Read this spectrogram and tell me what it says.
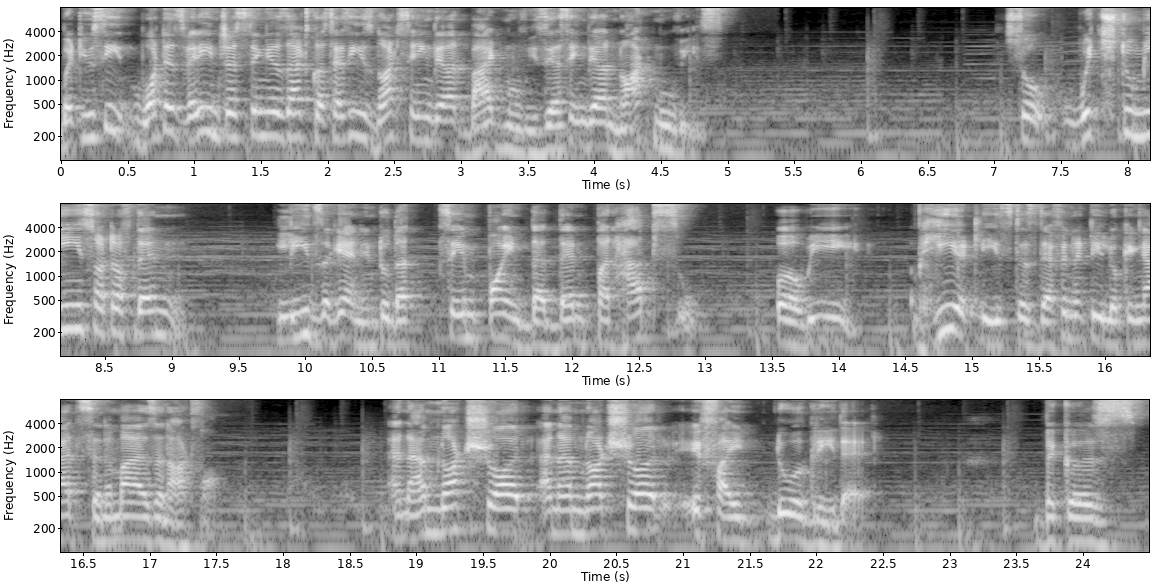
But you see what is very interesting is that scorsese is not saying they are bad movies they are saying they are not movies. So which to me sort of then leads again into that same point that then perhaps uh, we he at least is definitely looking at cinema as an art form and i'm not sure and i'm not sure if i do agree there. Because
